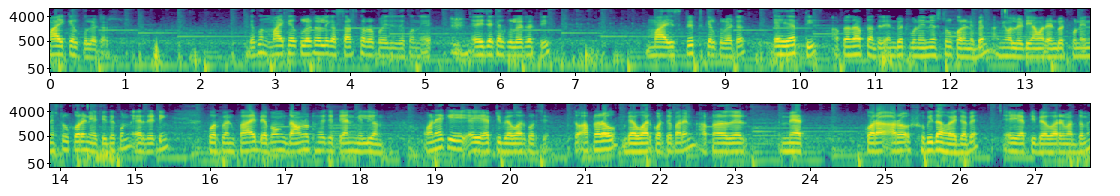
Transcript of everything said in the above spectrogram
মাই ক্যালকুলেটর দেখুন মাই ক্যালকুলেটর লেখা সার্চ করার পরে যে দেখুন, এই যে ক্যালকুলেটরটি মাই স্ক্রিপ্ট ক্যালকুলেটর এই অ্যাপটি আপনারা আপনাদের অ্যান্ড্রয়েড ফোনে ইনস্টল করে নেবেন। আমি অলরেডি আমার অ্যান্ড্রয়েড ফোনে ইনস্টল করে নিয়েছি। দেখুন, এর রেটিং ফোর পয়েন্ট ফাইভ এবং ডাউনলোড হয়েছে টেন মিলিয়ন অনেকেই এই অ্যাপটি ব্যবহার করছে। তো আপনারাও ব্যবহার করতে পারেন। আপনাদের ম্যাথ করা আরও সুবিধা হয়ে যাবে এই অ্যাপটি ব্যবহারের মাধ্যমে।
